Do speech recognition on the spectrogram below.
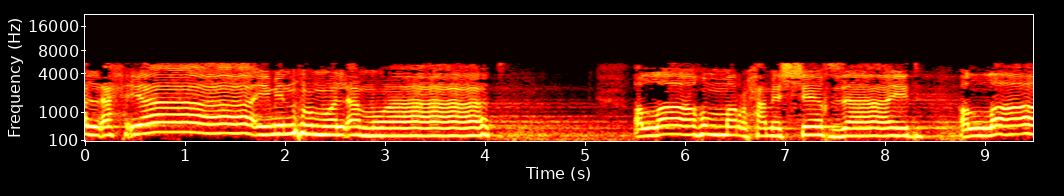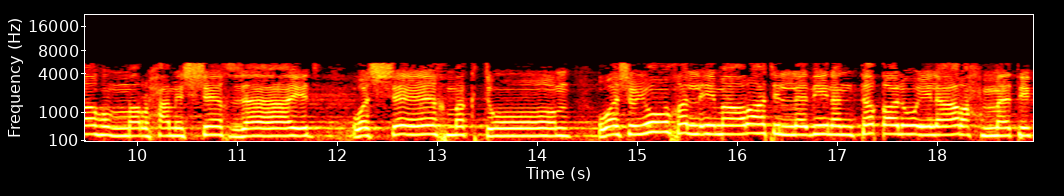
الأحياء منهم والأموات. اللهم ارحم الشيخ زايد اللهم ارحم الشيخ زايد والشيخ مكتوم وشيوخ الإمارات الذين انتقلوا إلى رحمتك.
